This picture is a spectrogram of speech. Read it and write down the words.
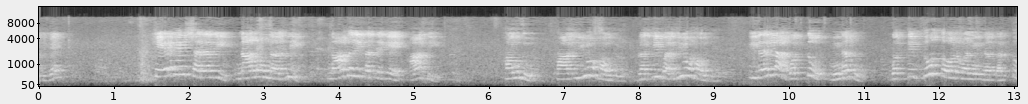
ಬಂದಿವೆ ಕೇರೆ ಶರವಿ ನಾನು ನದಿ, ನಾಗರಿಕತೆಗೆ ಆದಿ ಹೌದು, ಹಾದಿಯೂ ಹೌದು ಗತಿ ಬದಿಯೂ ಹೌದು. ಇದೆಲ್ಲ ಗೊತ್ತು ನಿನಗೂ. ಗೊತ್ತಿದ್ದು ತೋರುವ ನಿನ್ನ ಗತ್ತು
